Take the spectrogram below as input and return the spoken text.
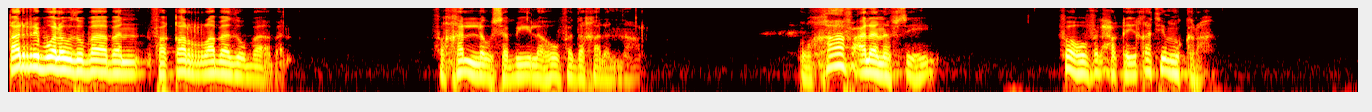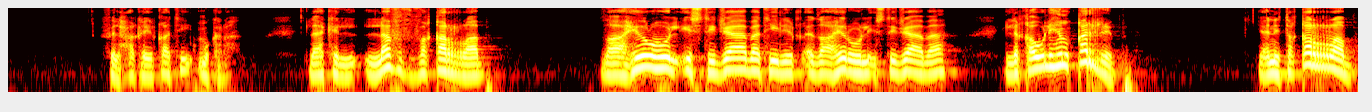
قرب ولو ذبابا فقرب ذبابا. فخلوا سبيله فدخل النار. وخاف على نفسه فهو في الحقيقة مكره. في الحقيقة مكره. لكن لفظ فقرب ظاهره الاستجابة ظاهره الاستجابة لقولهم قرب. يعني تقرب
